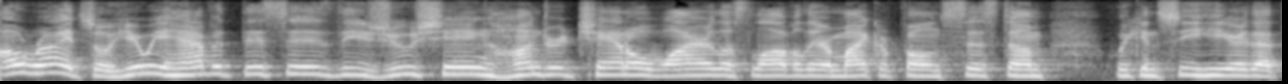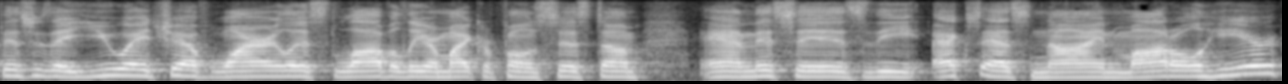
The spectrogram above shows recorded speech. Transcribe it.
All right, so here we have it. This is the Zhuosheng 100 channel wireless lavalier microphone system. We can see here that this is a UHF wireless lavalier microphone system, and this is the XS9 model here.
